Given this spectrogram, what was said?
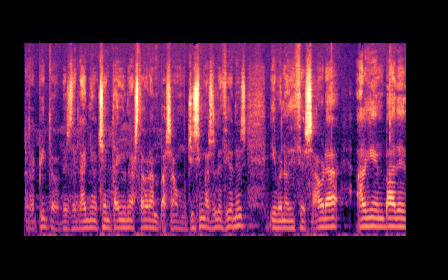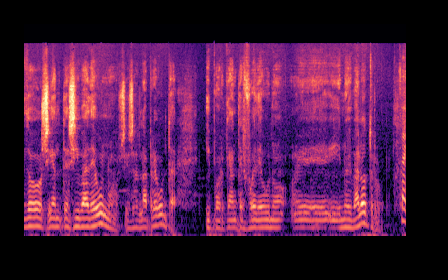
Repito, desde el año 81 hasta ahora han pasado muchísimas elecciones y bueno, dices, ahora alguien va de dos y antes iba de uno, si esa es la pregunta y porque antes fue de uno eh, y no iba al otro. O sea,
